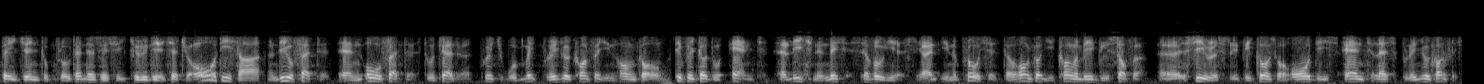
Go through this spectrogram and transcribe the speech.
Beijing to protect national security, etc. All these are new factors and old factors together, which would make political conflict in Hong Kong difficult to end, at least in the next several years. And in the process, the Hong Kong economy will suffer uh, seriously because of all these endless political conflicts.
